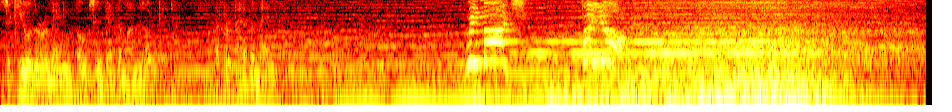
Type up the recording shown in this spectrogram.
Secure the remaining boats and get them unloaded. And prepare the men. We march for York!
